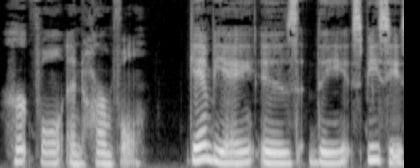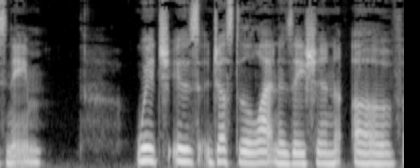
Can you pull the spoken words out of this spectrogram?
hurtful, and harmful. Gambiae is the species name, which is just the Latinization of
